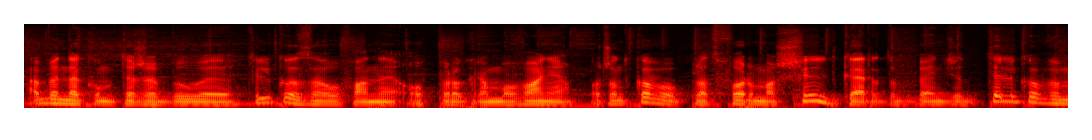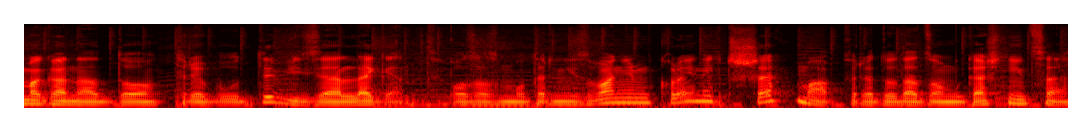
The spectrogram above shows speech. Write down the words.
aby na komputerze były tylko zaufane oprogramowania. Początkowo platforma Shieldguard będzie tylko wymagana do trybu Dywizja Legend. Poza zmodernizowaniem kolejnych trzech map, które dodadzą gaśnice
